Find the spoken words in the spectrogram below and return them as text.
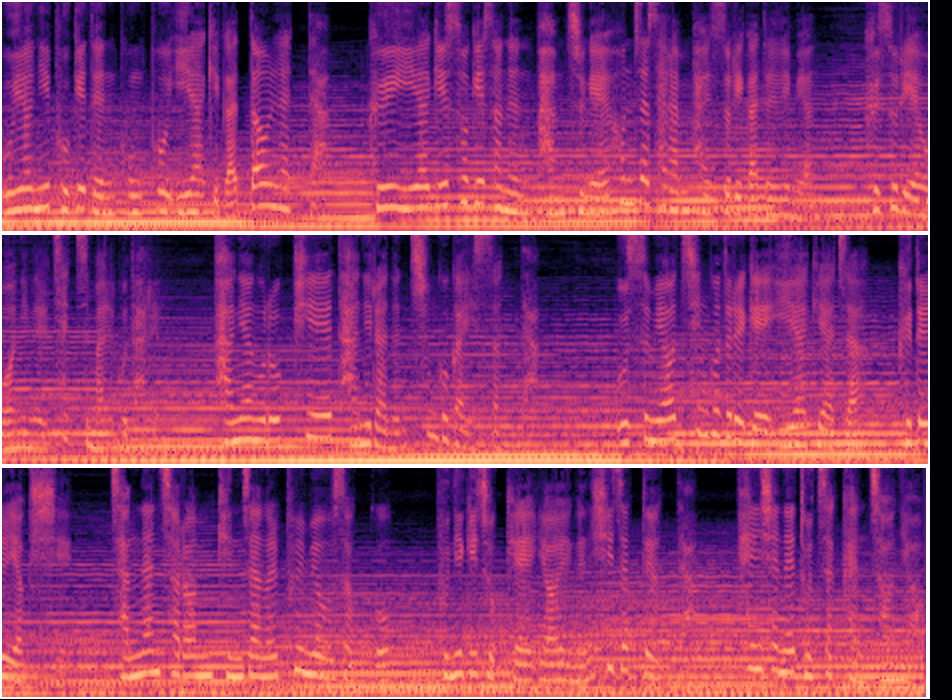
우연히 보게 된 공포 이야기가 떠올랐다. 그 이야기 속에서는 밤중에 혼자 사람 발소리가 들리면 그 소리의 원인을 찾지 말고 다른 방향으로 피해 다니라는 충고가 있었다. 웃으며 친구들에게 이야기하자 그들 역시 장난처럼 긴장을 풀며 웃었고 분위기 좋게 여행은 시작되었다. 펜션에 도착한 저녁,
